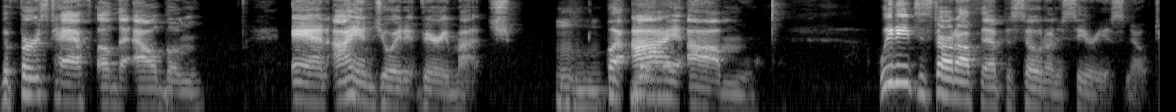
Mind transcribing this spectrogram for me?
the first half of the album and I enjoyed it very much. Mm-hmm. But I um we need to start off the episode on a serious note.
